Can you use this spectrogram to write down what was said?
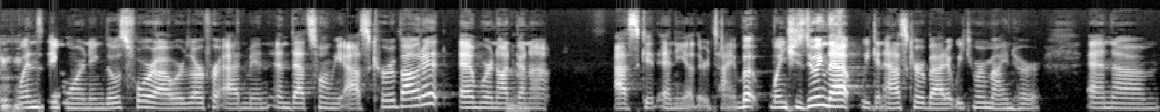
Mm-hmm. Wednesday morning, those four hours are for admin, and that's when we ask her about it. And we're not yeah. gonna ask it any other time. But when she's doing that, we can ask her about it. We can remind her, and um,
